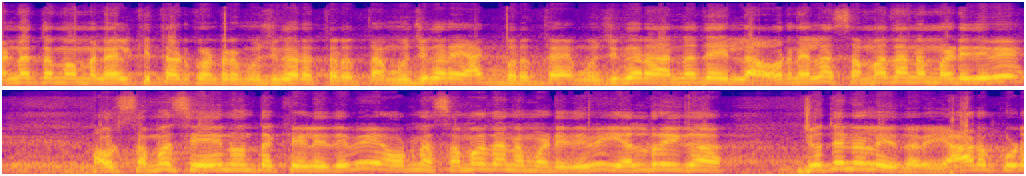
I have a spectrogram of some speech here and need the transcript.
ಅಣ್ಣ ತಮ್ಮ ಮನೇಲಿ ಕಿತ್ತಾಡ್ಕೊಂಡ್ರೆ ಮುಜುಗರ ತರುತ್ತಾ ಮುಜುಗರ ಯಾಕೆ ಬರುತ್ತೆ? ಮುಜುಗರ ಅನ್ನೋದೇ ಇಲ್ಲ. ಅವ್ರನ್ನೆಲ್ಲ ಸಮಾಧಾನ ಮಾಡಿದೀವಿ. ಅವ್ರ ಸಮಸ್ಯೆ ಏನು ಅಂತ ಕೇಳಿದೀವಿ. ಅವ್ರನ್ನ ಸಮಾಧಾನ ಮಾಡಿದೀವಿ. ಎಲ್ಲರೂ ಈಗ ಜೊತೆನಲ್ಲೇ ಇದ್ದಾರೆ. ಯಾರು ಕೂಡ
